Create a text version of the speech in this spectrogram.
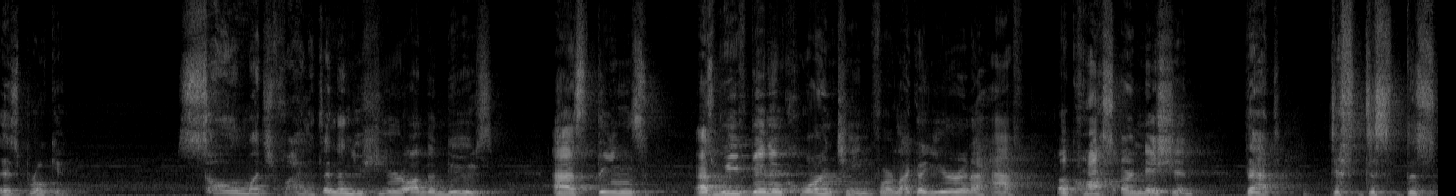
is broken. So much violence. And then you hear on the news as things, as we've been in quarantine for like a year and a half across our nation, that just, just this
